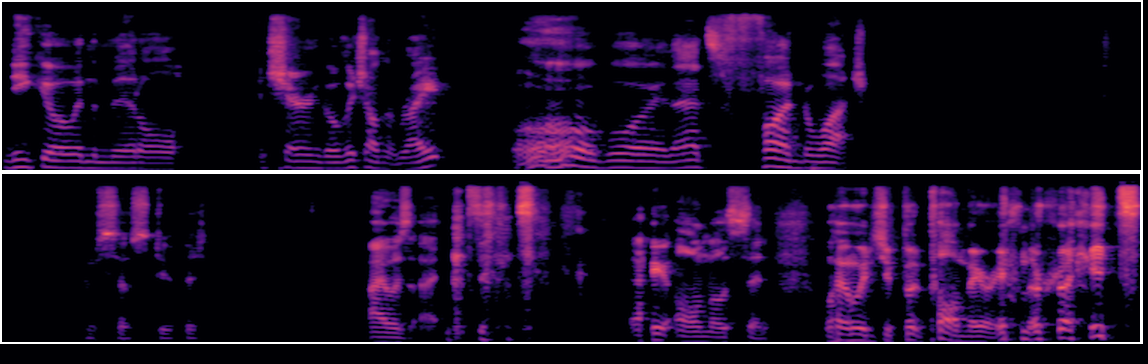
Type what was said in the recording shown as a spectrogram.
Nico in the middle, and Sharangovich on the right. Oh boy, that's fun to watch. I'm so stupid. I was. I, I almost said, "Why would you put Palmieri on the right?" He's-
